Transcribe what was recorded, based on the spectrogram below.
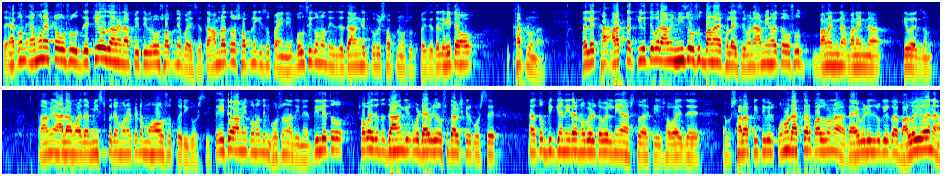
তা এখন এমন একটা ওষুধ যে কেউ জানে না পৃথিবীর ও স্বপ্নে পাইছে। তা আমরা তো স্বপ্নে কিছু পাইনি। বলছি কোনো দিন যে জাহাঙ্গীর কবির স্বপ্নে ওষুধ পাইছে। তাহলে এটাও খাটলো না। তাহলে খা- আরেকটা কী হতে পারে? আমি নিজে ওষুধ বানায় ফেলাইছি। মানে আমি হয়তো ওষুধ বানাই না বানাই না কেউ একজন। তো আমি আডা ময়দা মিক্সড করে মনে একটা মহা ওষুধ তৈরি করছি। তো এটাও আমি কোনোদিন ঘোষণা দিই না দিলে তো সবাই জানতো জাহাঙ্গীর কবির ডায়াবেটিস ওষুধ আবিষ্কার করছে। তো বিজ্ঞানীরা নোবেল টোবেল নিয়ে আসতো আর কি। সবাই যে, সারা পৃথিবীর কোনো ডাক্তার পারল না। ডায়াবেটিস রোগী কয়, ভালোই হয় না?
